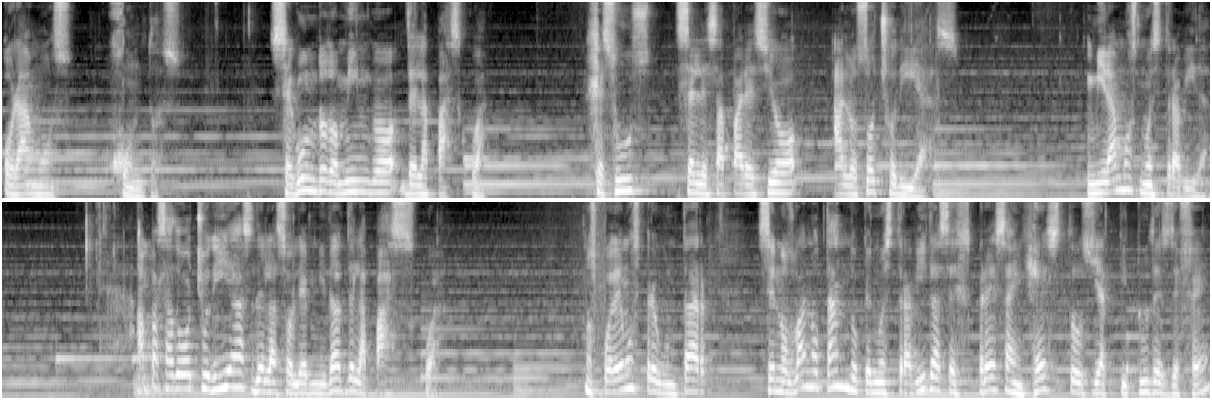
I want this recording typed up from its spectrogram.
oramos juntos segundo domingo de la Pascua. Jesús se les apareció a los ocho días. Miramos nuestra vida. Han pasado ocho días de la solemnidad de la Pascua. Nos podemos preguntar, ¿se nos va notando que nuestra vida se expresa en gestos y actitudes de fe?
